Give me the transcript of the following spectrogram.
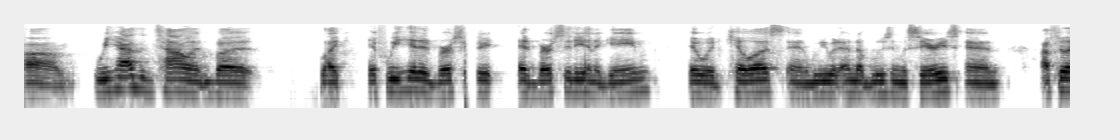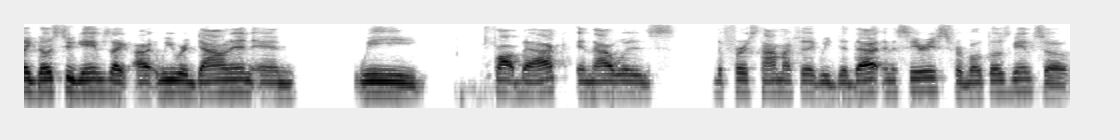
um, we had the talent, but like if we hit adversity adversity in a game, it would kill us and we would end up losing the series. And I feel like those two games, like I, we were down in and we fought back, and that was the first time I feel like we did that in a series for both those games. So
